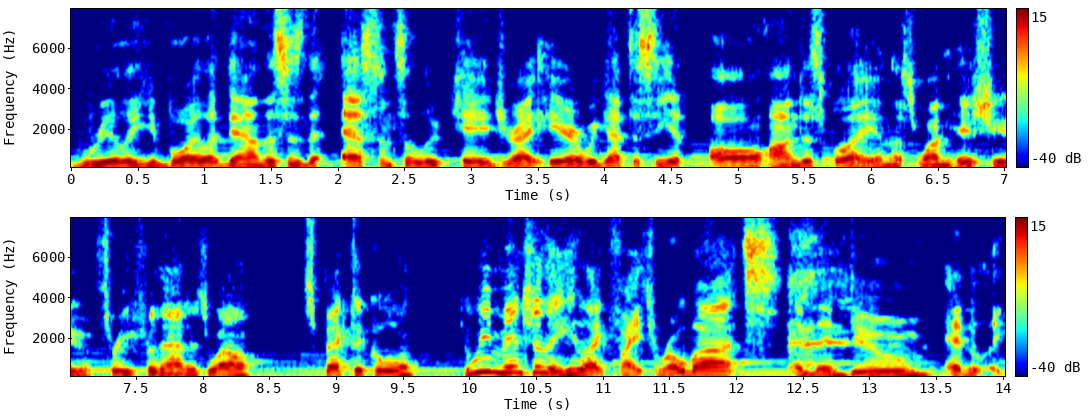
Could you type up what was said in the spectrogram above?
Really, you boil it down. This is the essence of Luke Cage right here. We got to see it all on display in this one issue. Three for that as well. Spectacle. Do we mention that he like fights robots and then Doom and like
